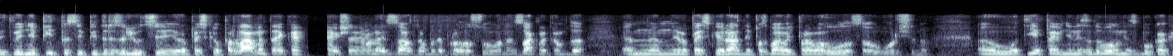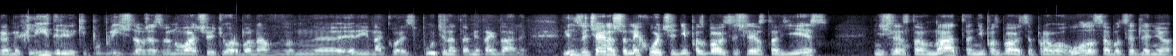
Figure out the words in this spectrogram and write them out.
відповідні підписи під резолюцією Європейського парламенту, яка, якщо я не помиляюсь, завтра буде проголосована закликом до ем, Європейської ради позбавити права голосу Угорщину. От є певні незадоволення з боку окремих лідерів, які публічно вже звинувачують Орбана в е, грі на користь Путіна там і так далі. Він звичайно що не хоче ні позбавитися членства в ЄС, ні членства в НАТО, ні позбавитися права голосу, бо це для нього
